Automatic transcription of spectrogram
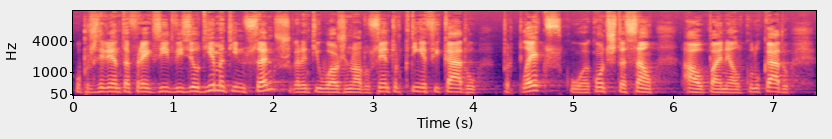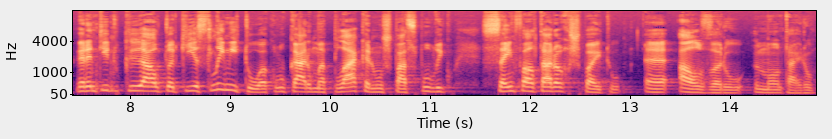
o presidente da freguesia de Viseu, Diamantino Santos, garantiu ao Jornal do Centro que tinha ficado perplexo com a contestação ao painel colocado, garantindo que a autarquia se limitou a colocar uma placa num espaço público sem faltar ao respeito a Álvaro Monteiro.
